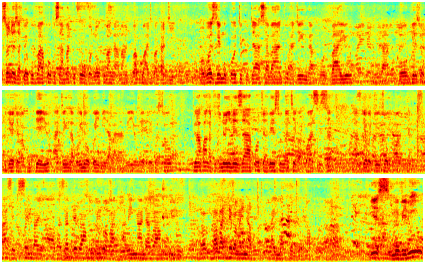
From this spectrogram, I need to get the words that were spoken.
So ndowooza kwe kuvaako obusambatuko obwo n'okuba nga abantu bakwatibwa kati oba ozze mu kooti kutaasa bantu ate nga ovaayo nga boogeza okugyayo tebavuddeeyo ate nga bolina okweyimira abalala beeyongeddeko so tunakuba nga tukinoonyerezaako tulabe ensonga ki ebakwasizza nga butya bwe tuyinza Ase ekisembayo abazadde ba mubiru oba ab'eŋŋanda ba mubiru. Ba- babadde bamanyi nabo balina kooti olunaku yes mubiru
